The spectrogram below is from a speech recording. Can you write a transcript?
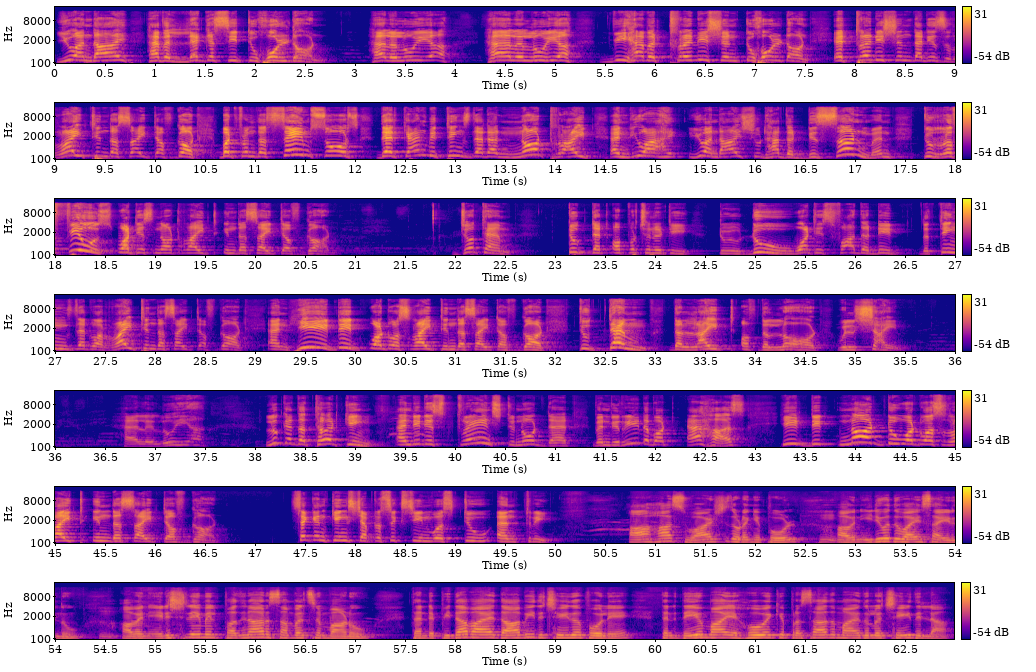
You and I have a legacy to hold on. Hallelujah. Hallelujah. We have a tradition to hold on, a tradition that is right in the sight of God. But from the same source, there can be things that are not right, and you, are, you and I should have the discernment to refuse what is not right in the sight of God. Jotham took that opportunity to do what his father did, the things that were right in the sight of God. And he did what was right in the sight of God. To them, the light of the Lord will shine. Hallelujah. Look at the third king. And it is strange to note that when we read about Ahaz, he did not do what was right in the sight of God. Second Kings chapter 16, verse 2 and 3. Ahaz വാഴ്ച തുടങ്ങിയപ്പോൾ അവൻ ഇരുപത് വയസ്സായിരുന്നു. അവൻ എരിശ്ലേമിൽ പതിനാറ് സംവത്സരം വാണു. തന്റെ പിതാവായ ദാവീദ് ചെയ്ത പോലെ തന്റെ ദൈവമായ യഹോവയ്ക്ക് പ്രസാദമായതുള്ള ചെയ്തില്ല.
